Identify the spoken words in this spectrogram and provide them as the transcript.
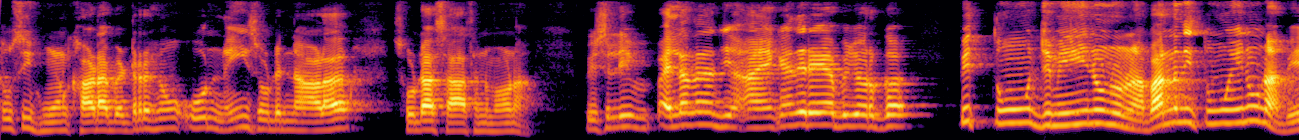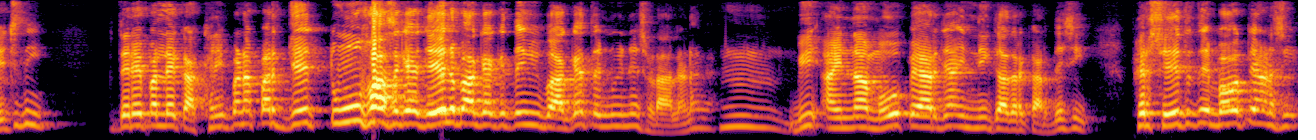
ਤੁਸੀਂ ਹੁਣ ਖਾੜਾ ਵਿੱਢ ਰਹੇ ਹੋ ਉਹ ਨਹੀਂ ਤੁਹਾਡੇ ਨਾਲ ਤੁਹਾਡਾ ਸਾਥ ਨਿਭਾਉਣਾ। ਪਿਛਲੀ ਪਹਿਲਾਂ ਤਾਂ ਐਂ ਕਹਿੰਦੇ ਰਹੇ ਆ ਬਜ਼ੁਰਗ ਵੀ ਤੂੰ ਜ਼ਮੀਨ ਨੂੰ ਨਾ ਬੰਨਦੀ ਤੂੰ ਇਹਨੂੰ ਨਾ ਵੇਚਦੀ। ਤੇਰੇ ਪੱਲੇ ਕੱਖ ਨਹੀਂ ਪੈਣਾ ਪਰ ਜੇ ਤੂੰ ਫਸ ਗਿਆ ਜੇਲ੍ਹ ਵਗ ਗਿਆ ਕਿਤੇ ਵੀ ਵਗ ਗਿਆ ਤੈਨੂੰ ਇਹਨੇ ਛੜਾ ਲੈਣਾ ਵੀ ਇੰਨਾ ਮੋਹ ਪਿਆਰ ਜਾਂ ਇੰਨੀ ਕਦਰ ਕਰਦੇ ਸੀ। ਫਿਰ ਸਿਹਤ ਤੇ ਬਹੁਤ ਧਿਆਨ ਸੀ।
